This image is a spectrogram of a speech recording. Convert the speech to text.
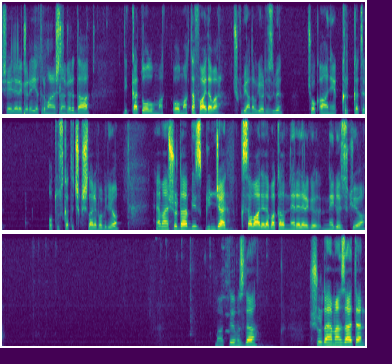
şeylere göre, yatırım araçlarına göre daha dikkatli olmak, olmakta fayda var. Çünkü bir anda gördüğünüz gibi çok ani 40 katı 30 katı çıkışlar yapabiliyor. Hemen şurada biz güncel kısa vadede bakalım nerelere gö- ne gözüküyor. Baktığımızda şurada hemen zaten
